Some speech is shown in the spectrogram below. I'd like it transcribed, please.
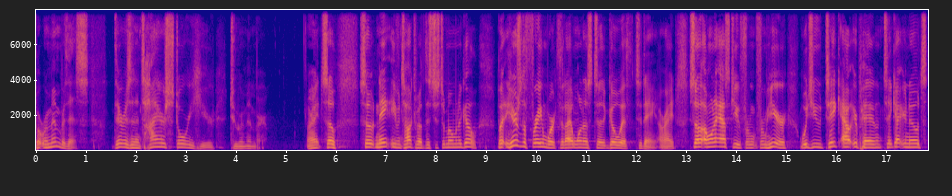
But remember this, there is an entire story here to remember. All right, so so Nate even talked about this just a moment ago. But here's the framework that I want us to go with today, all right? So I want to ask you from, from here, would you take out your pen, take out your notes,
